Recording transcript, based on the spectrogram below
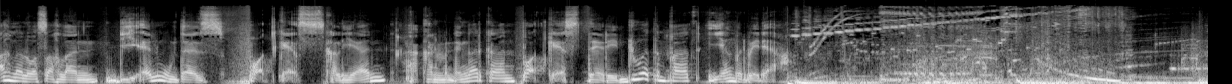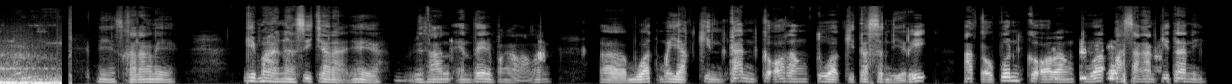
Ahlan wa sahlan di El Mumtaz Podcast. Kalian akan mendengarkan podcast dari dua tempat yang berbeda. Nih sekarang nih, gimana sih caranya ya? Misalkan ente nih pengalaman eh, buat meyakinkan ke orang tua kita sendiri ataupun ke orang tua pasangan kita nih.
